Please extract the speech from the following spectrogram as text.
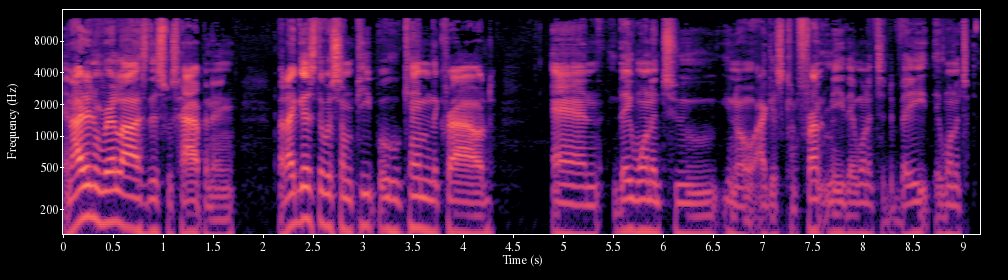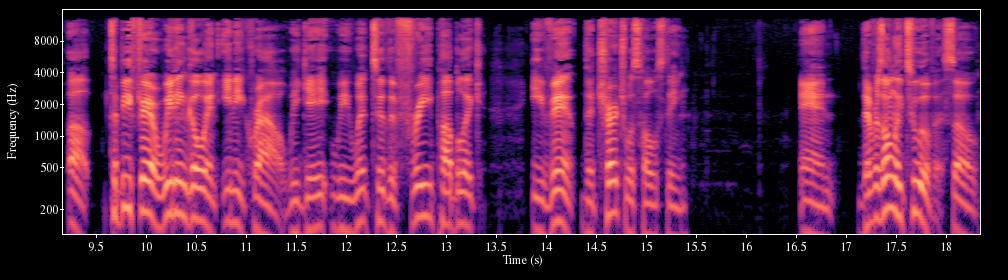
and I didn't realize this was happening, but I guess there were some people who came in the crowd, and they wanted to, you know, I guess confront me. They wanted to debate. They wanted to. Uh, to be fair, we didn't go in any crowd. We gave, we went to the free public event the church was hosting, and there was only two of us. So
